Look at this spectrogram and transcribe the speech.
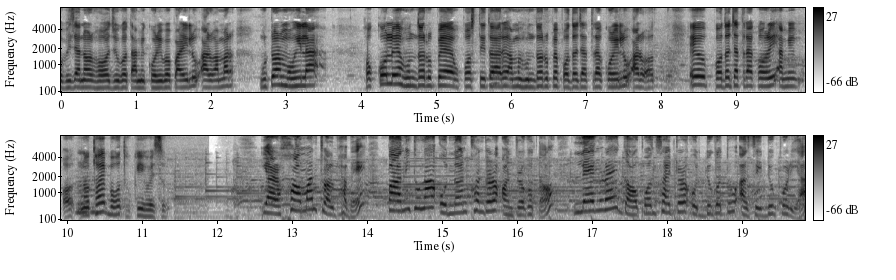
অভিযানৰ সহযোগত আমি কৰিব পাৰিলোঁ আৰু আমাৰ গোটৰ মহিলা সকলোৱে সুন্দৰৰূপে উপস্থিত আৰু আমি সুন্দৰৰূপে পদযাত্ৰা কৰিলোঁ আৰু এই পদযাত্ৰা কৰি আমি নথৈ বহুত সুখী হৈছোঁ। ইয়াৰ সমান্তৰালভাৱে পানীতোলা উন্নয়ন খণ্ডৰ অন্তৰ্গত লেংৰাই গাঁও পঞ্চায়তৰ উদ্যোগতো আজি দুপৰীয়া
